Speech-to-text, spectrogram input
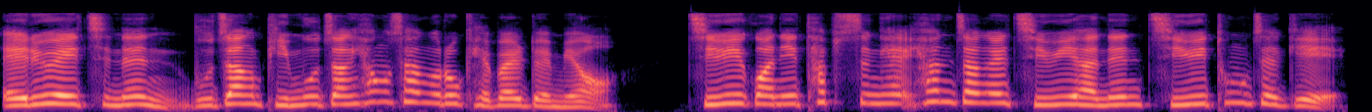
LUH는 무장 비무장 형상으로 개발되며 지휘관이 탑승해 현장을 지휘하는 지휘 통제기,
